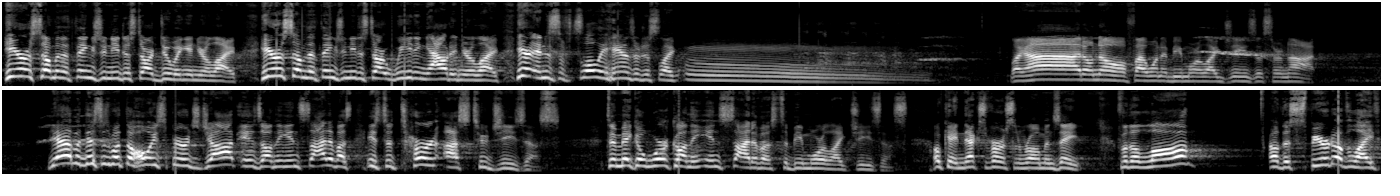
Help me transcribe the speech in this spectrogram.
here are some of the things you need to start doing in your life. Here are some of the things you need to start weeding out in your life. Here, and slowly hands are just like, mm. Like, I don't know if I want to be more like Jesus or not. Yeah, but this is what the Holy Spirit's job is on the inside of us is to turn us to Jesus. To make a work on the inside of us to be more like Jesus. Okay, next verse in Romans 8. For the law of the Spirit of life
